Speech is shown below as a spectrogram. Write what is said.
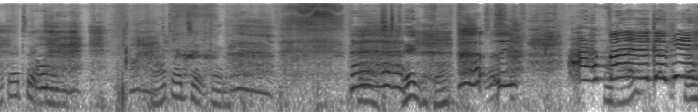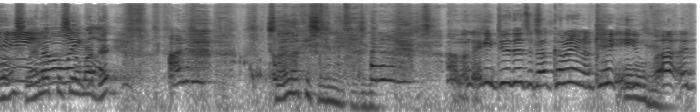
What that tip? What that tip, Danny? Yes, there you go. Ah, fuck, okay. Uh-huh. Slam that Oh pussy my on my God. dick. I don't, Slam that pussy on my dick. I don't know how long I can do this without coming, okay? Fuck.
